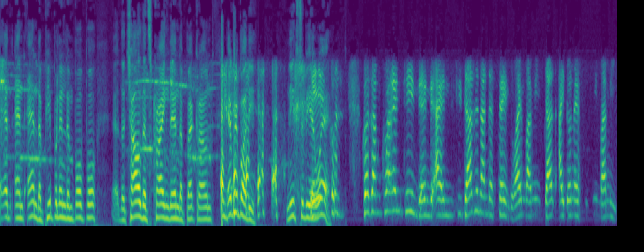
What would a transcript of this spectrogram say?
and, and, and the people in Limpopo, uh, the child that's crying there in the background, everybody needs to be aware. Because I'm quarantined and, and she doesn't understand why mommy does. I don't have to see mommy.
